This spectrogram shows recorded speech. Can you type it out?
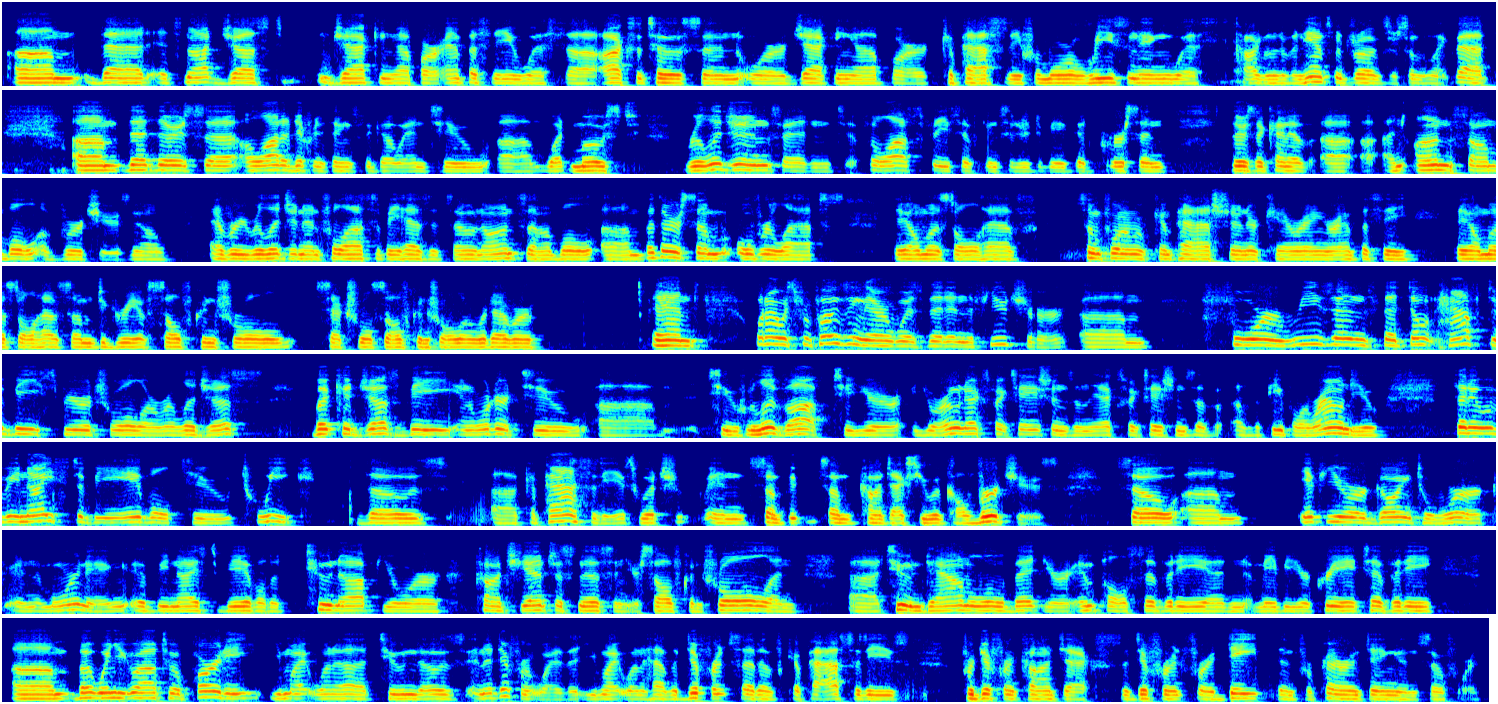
um, that it's not just jacking up our empathy with uh, oxytocin or jacking up our capacity for moral reasoning with cognitive enhancement drugs or something like that. Um, that there's uh, a lot of different things that go into uh, what most religions and philosophies have considered to be a good person. There's a kind of uh, an ensemble of virtues. Now, every religion and philosophy has its own ensemble, um, but there are some overlaps they almost all have some form of compassion or caring or empathy. They almost all have some degree of self control, sexual self control, or whatever. And what I was proposing there was that in the future, um, for reasons that don't have to be spiritual or religious, but could just be in order to um, to live up to your your own expectations and the expectations of, of the people around you, that it would be nice to be able to tweak those uh, capacities, which in some some contexts you would call virtues. So um, if you're going to work in the morning, it'd be nice to be able to tune up your conscientiousness and your self-control and uh, tune down a little bit your impulsivity and maybe your creativity. Um, but when you go out to a party, you might want to tune those in a different way, that you might want to have a different set of capacities for different contexts, different for a date than for parenting and so forth.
